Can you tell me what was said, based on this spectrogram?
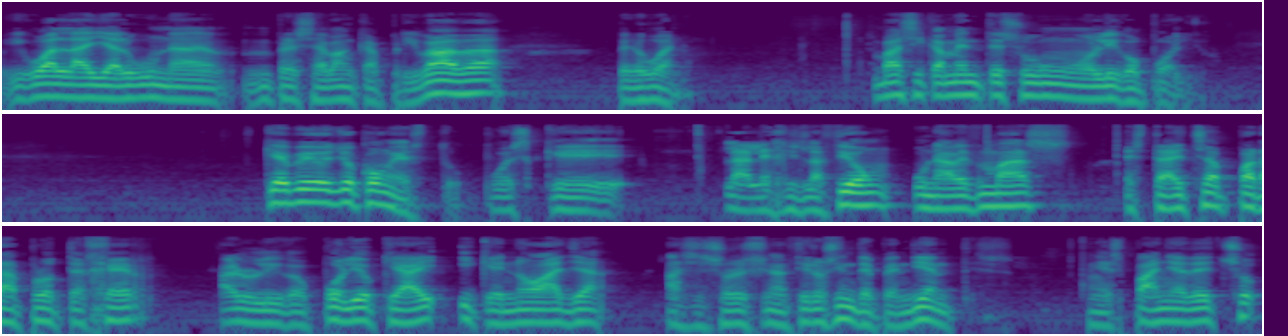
igual hay alguna empresa de banca privada, pero bueno, básicamente es un oligopolio. ¿Qué veo yo con esto? Pues que la legislación, una vez más, está hecha para proteger al oligopolio que hay y que no haya asesores financieros independientes. En España, de hecho,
